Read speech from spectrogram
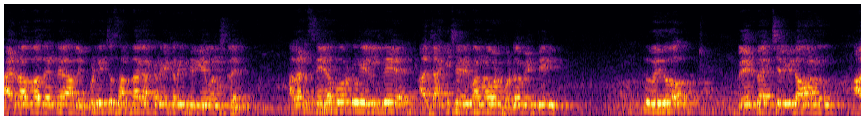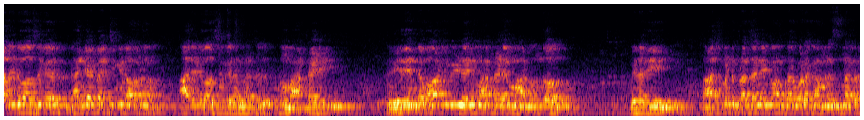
హైదరాబాద్ అంటే వాళ్ళు ఎప్పటి నుంచో సరదాగా అక్కడికి ఇక్కడికి తిరిగే మనుషులే. అలాంటి స్నేహపూర్వకంగా వెళ్తే ఆ జాకీ షరీఫ్ అన్నవాడు ఫోటో పెట్టి నువ్వు ఏదో బ్లేడ్ బ్యాచ్కి డౌన్ ఆదిరెడ్డి వాసు గారు గంజా బ్యాచ్కి డాను ఆదిరెడ్డి వాసు గారు అన్నట్టు నువ్వు మాట్లాడి నువ్వు ఏదైతే వాడు వీడు అని మాట్లాడే మాట ఉందో మీరు అది రాజమండ్రి ప్రజానీకం అంతా కూడా గమనిస్తున్నారు?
